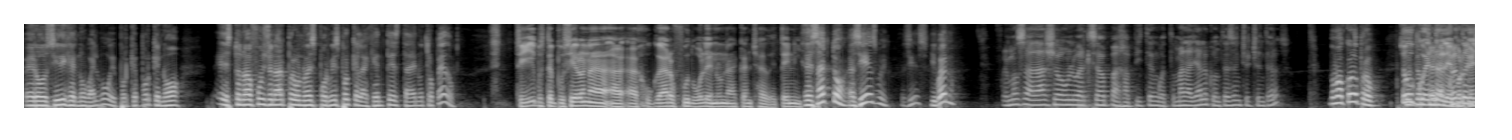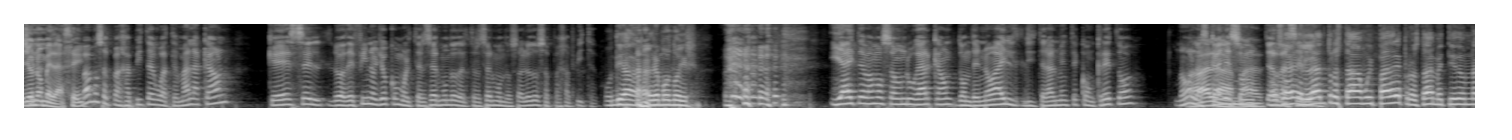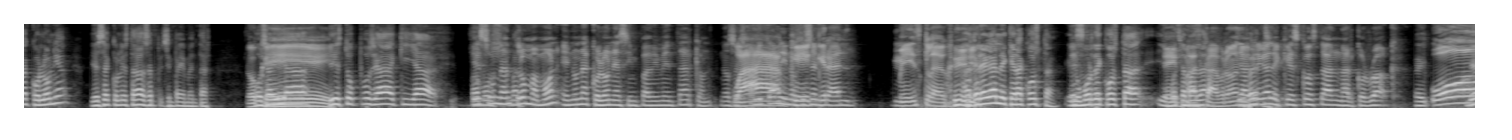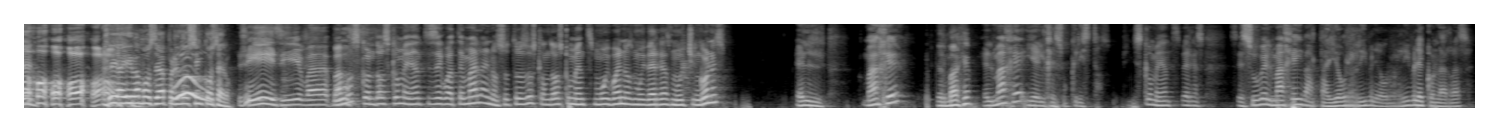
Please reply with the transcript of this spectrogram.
Pero sí dije, no vuelvo, güey. ¿Por qué? Porque no, esto no va a funcionar, pero no es por mí, es porque la gente está en otro pedo. Sí, pues te pusieron a, a- a jugar fútbol en una cancha de tenis. Exacto, así es, güey. Así es. Y bueno, Fuimos a dar show a un lugar que se llama Pajapita en Guatemala. ¿Ya lo conté en Chucho Enteros? no me acuerdo, pero Tú la cuéntale, porque yo no me la sé. Vamos a Pajapita en Guatemala, Caun, que es el, lo defino yo como el tercer mundo del tercer mundo. Saludos a Pajapita. Un día esperemos no ir. Y ahí te vamos a un lugar, Caun, donde no hay literalmente concreto, ¿no? A Las la calles son madre. O sea, el antro estaba muy padre, pero estaba metido en una colonia y esa colonia estaba sin sin O sea, ya, y esto pues ya aquí ya... Y es un antro mamón en una colonia sin pavimentar, Caun. Nos explican y nos ¡Qué dicen... gran mezcla, güey! Agrégale que era Costa. El Es- humor de Costa y Es Guatemala. más cabrón. Y agrégale que es Costa Narco Rock. Ey. ¡Oh! Sí, ahí vamos ya perdiendo 5-0. Sí, sí, va. Vamos uf. con dos comediantes de Guatemala y nosotros dos con dos comediantes muy buenos, muy vergas, muy chingones. El Maje, El maje. el Maje y el Jesucristo. Pinches comediantes vergas. Se sube el Maje y batalló horrible, horrible con la raza.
